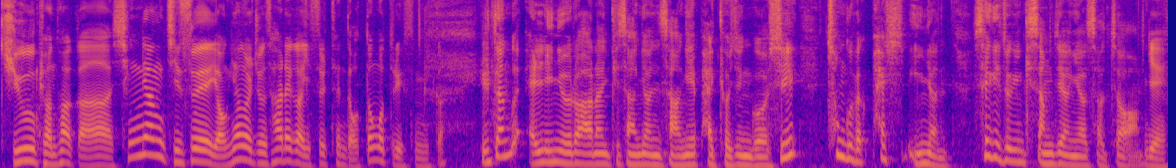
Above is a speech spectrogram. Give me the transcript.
기후 변화가 식량 지수에 영향을 준 사례가 있을 텐데 어떤 것들이 있습니까? 일단 그 엘니뇨라는 기상 현상이 밝혀진 것이 1982년 세계적인 기상재앙이었었죠. 예.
